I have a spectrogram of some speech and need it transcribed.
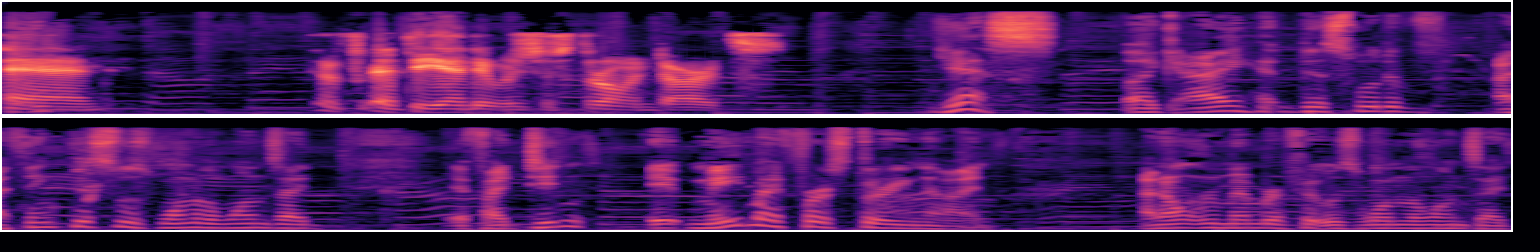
And at the end, it was just throwing darts. Yes. Like I this would have I think this was one of the ones I if I didn't it made my first 39. I don't remember if it was one of the ones I'd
